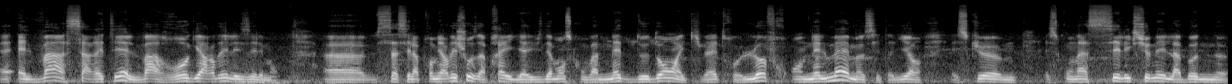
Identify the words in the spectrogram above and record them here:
euh, elle va s'arrêter, elle va regarder les éléments. Euh, ça, c'est la première des choses. Après, il y a évidemment ce qu'on va mettre dedans et qui va être l'offre en elle-même, c'est-à-dire est-ce que est-ce qu'on a sélectionné la bonne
